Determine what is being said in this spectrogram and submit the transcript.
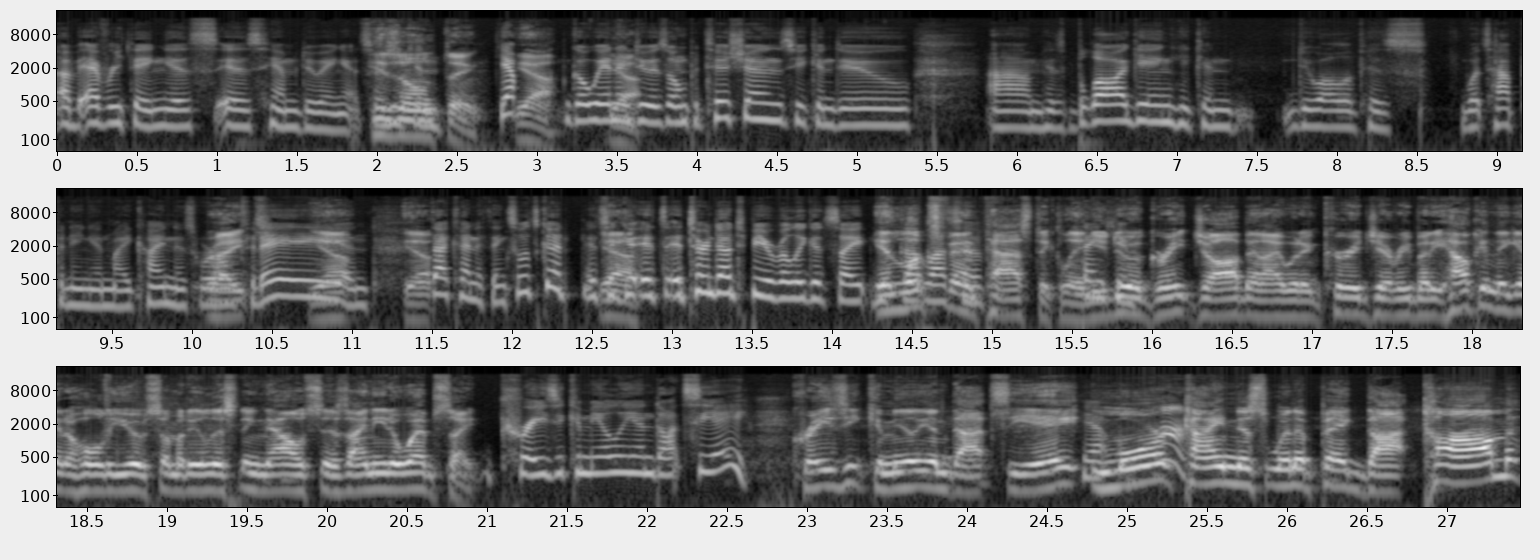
of everything is is him doing it. So His own can, thing. Yep. Yeah. Go in Yeah. and do his own petitions. He can do um, his blogging. He can do all of his what's happening in my kindness world Right. today Yeah. and Yeah. that kind of thing. So it's good. It's Yeah. a good, it's, it turned out to be a really good site. It got looks lots of- fantastic, Lynn. Thank you do a great job, and I would encourage everybody. How can they get a hold of you if somebody listening now says, I need a website? crazychameleon.ca. Crazychameleon.ca, Yeah. morekindnesswinnipeg.com.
